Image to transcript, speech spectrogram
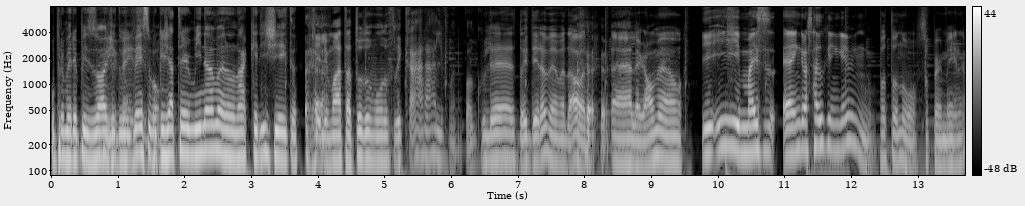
O primeiro episódio do Invincible. Que já termina, mano, naquele jeito. que ele mata todo mundo. Eu falei, caralho, mano, o bagulho é doideira mesmo, é da hora. É, legal mesmo. E, e- mas é engraçado que ninguém votou no Superman, né?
